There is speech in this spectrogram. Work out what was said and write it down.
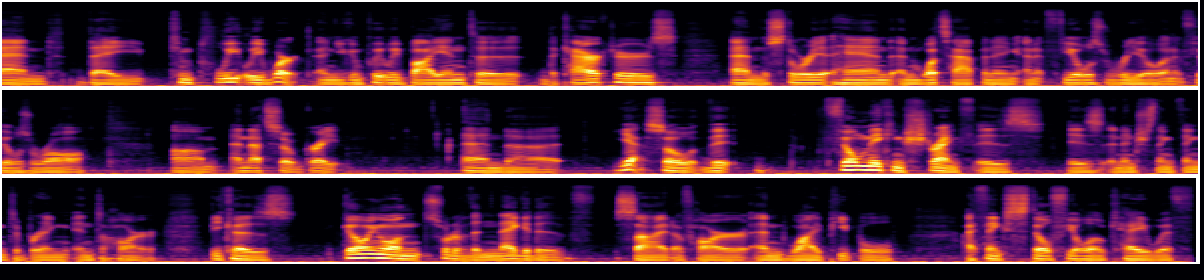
and they completely work, and you completely buy into the characters and the story at hand and what's happening, and it feels real and it feels raw, um, and that's so great. And uh, yeah, so the filmmaking strength is is an interesting thing to bring into horror because going on sort of the negative side of horror and why people I think still feel okay with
